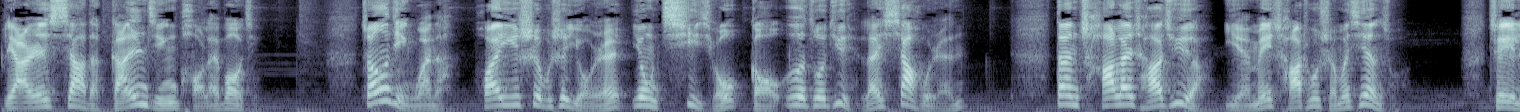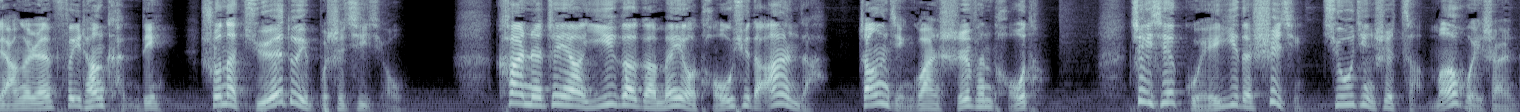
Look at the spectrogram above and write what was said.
俩人吓得赶紧跑来报警。张警官呢，怀疑是不是有人用气球搞恶作剧来吓唬人，但查来查去啊，也没查出什么线索。这两个人非常肯定，说那绝对不是气球。看着这样一个个没有头绪的案子，张警官十分头疼。这些诡异的事情究竟是怎么回事呢？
